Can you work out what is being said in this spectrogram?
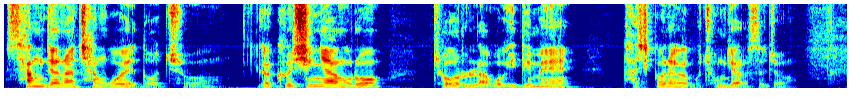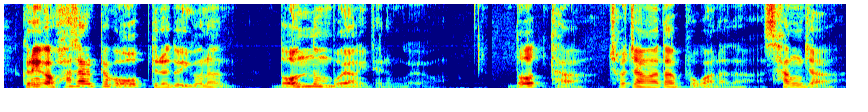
상자나 창고에 넣죠. 그러니까 그 식량으로 겨울을 나고 이듬해 다시 꺼내갖고 종자로 쓰죠. 그러니까 화살표가 없더라도 이거는 넣는 모양이 되는 거예요. 넣다, 저장하다, 보관하다, 상자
